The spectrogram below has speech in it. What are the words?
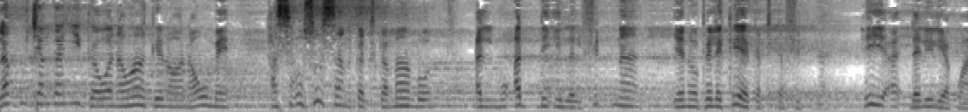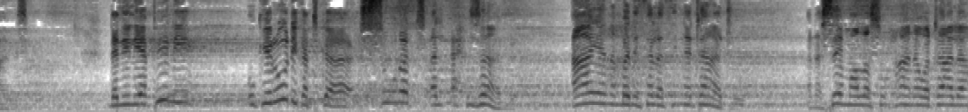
la kuchanganyika wanawake na wanaume hasa hususan katika mambo almuaddi ila alfitna yanayopelekea katika fitna. Hii dalili ya kwanza. Dalili ya pili ukirudi katika surat al-ahzab aya nambari 33 anasema Allah subhanahu wa ta'ala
